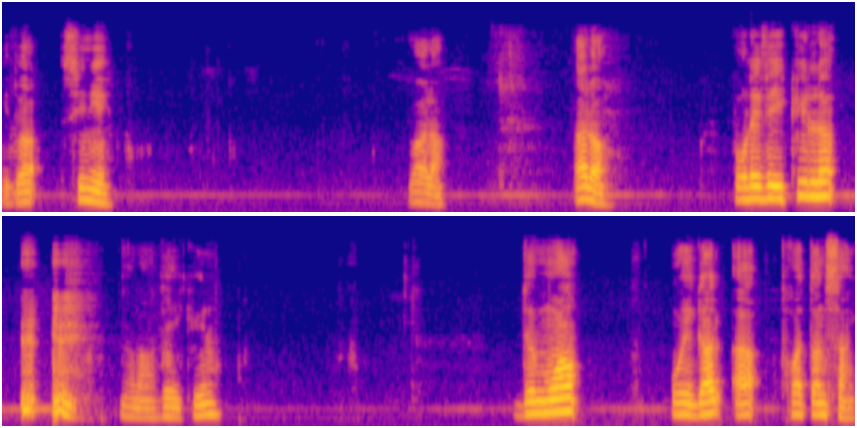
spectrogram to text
Il doit signer. Voilà. Alors, pour les véhicules, alors véhicule de moins ou égal à 3 tonnes 5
